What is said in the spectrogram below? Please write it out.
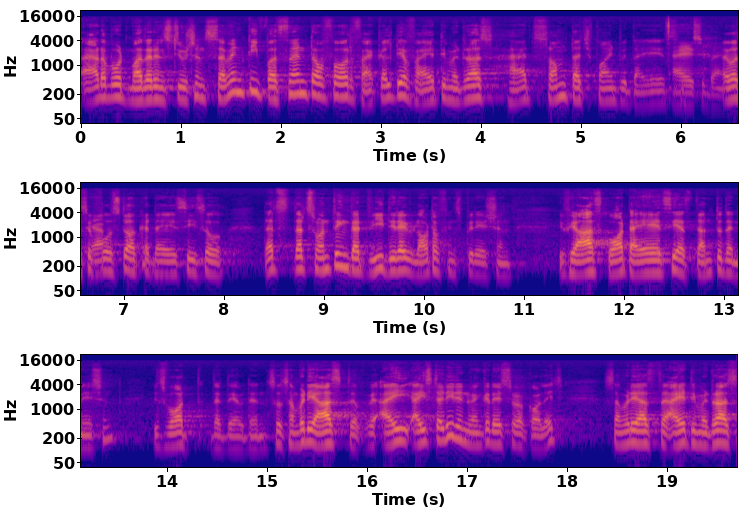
add about mother institutions, 70% of our faculty of IIT Madras had some touch point with IISc. IISc I was a yeah. postdoc at IISc, so that's, that's one thing that we derive a lot of inspiration if you ask what IISc has done to the nation, it's what that they have done. So somebody asked, I, I studied in Venkateswara College. Somebody asked IIT Madras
